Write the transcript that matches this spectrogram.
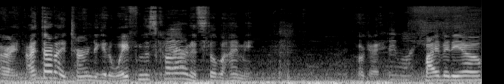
All right. I thought I turned to get away from this car, Yeah. and it's still behind me. Okay. They want you. Bye, video.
